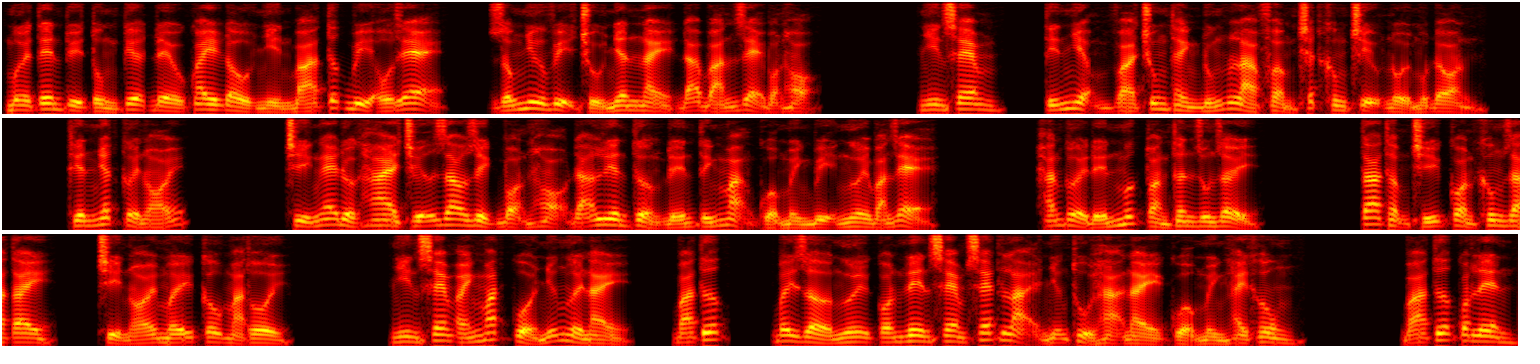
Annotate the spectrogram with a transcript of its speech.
mười tên tùy tùng kia đều quay đầu nhìn bá tước bị ố rẻ, giống như vị chủ nhân này đã bán rẻ bọn họ. Nhìn xem, tín nhiệm và trung thành đúng là phẩm chất không chịu nổi một đòn. Thiên nhất cười nói, chỉ nghe được hai chữ giao dịch bọn họ đã liên tưởng đến tính mạng của mình bị ngươi bán rẻ. Hắn cười đến mức toàn thân run dày ta thậm chí còn không ra tay, chỉ nói mấy câu mà thôi. Nhìn xem ánh mắt của những người này, bá tước, bây giờ ngươi có nên xem xét lại những thủ hạ này của mình hay không? Bá tước quát lên,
